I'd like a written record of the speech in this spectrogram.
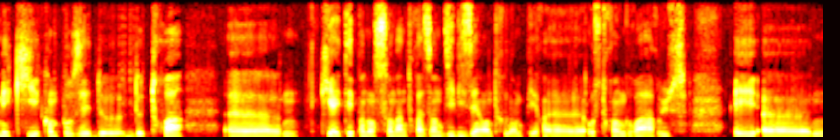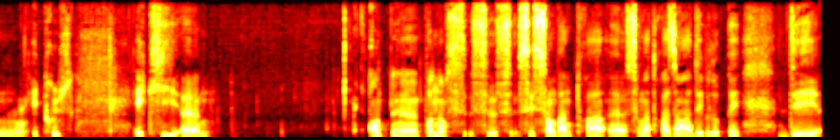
mais qui est composée de, trois euh, qui a été pendant 123 ans divisé entre l'Empire euh, austro-hongrois, russe et, et, prusse, et qui, en, pendant ce, ces 123, 123 ans, a développé des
